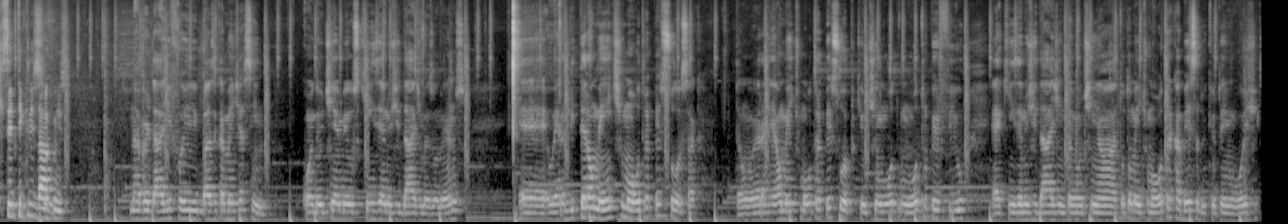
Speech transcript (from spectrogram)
que você tem que lidar Sim. com isso? Na verdade, foi basicamente assim. Quando eu tinha meus 15 anos de idade, mais ou menos, é, eu era literalmente uma outra pessoa, saca? Então eu era realmente uma outra pessoa, porque eu tinha um outro, um outro perfil, é, 15 anos de idade, então eu tinha totalmente uma outra cabeça do que eu tenho hoje.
